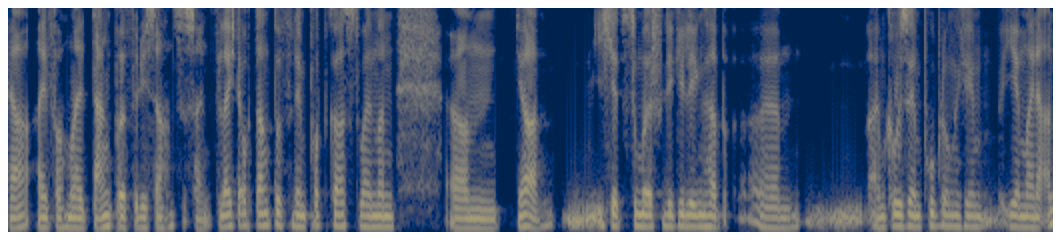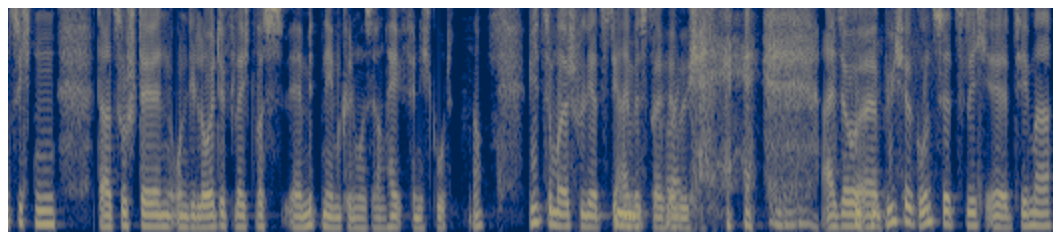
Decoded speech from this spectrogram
ja, einfach mal dankbar für die Sachen zu sein. Vielleicht auch dankbar für den Podcast, weil man, ähm, ja, ich jetzt zum Beispiel die Gelegenheit habe, ähm, einem größeren Publikum hier, hier meine Ansichten darzustellen und die Leute vielleicht was äh, mitnehmen können, wo sie sagen, hey, finde ich gut. Ne? Wie zum Beispiel jetzt die mhm, ein bis drei Hörbücher. also äh, Bücher grundsätzlich äh, Thema,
